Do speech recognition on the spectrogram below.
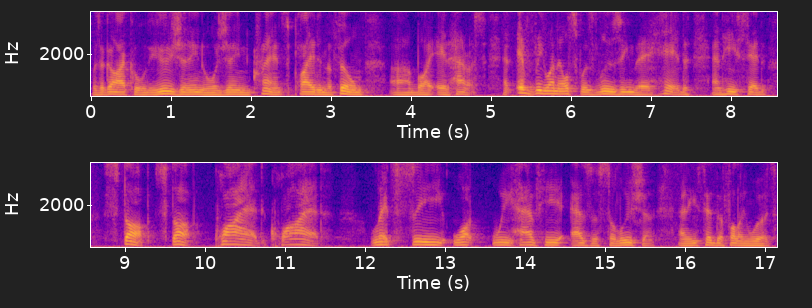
was a guy called Eugene or Gene Kranz, played in the film uh, by Ed Harris. And everyone else was losing their head, and he said, Stop, stop, quiet, quiet. Let's see what we have here as a solution. And he said the following words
